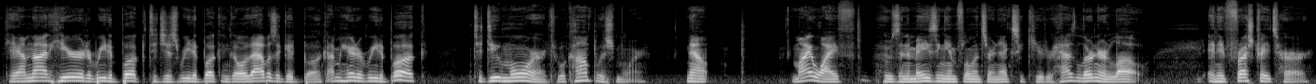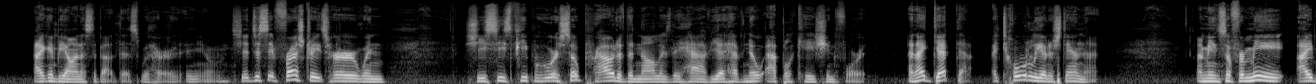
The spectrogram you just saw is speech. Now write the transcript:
Okay, I'm not here to read a book to just read a book and go, oh, that was a good book. I'm here to read a book to do more, to accomplish more. Now, my wife, who's an amazing influencer and executor, has learner low, and it frustrates her I can be honest about this with her. You know, she just it frustrates her when she sees people who are so proud of the knowledge they have yet have no application for it. And I get that. I totally understand that. I mean, so for me, I'm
